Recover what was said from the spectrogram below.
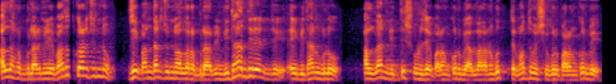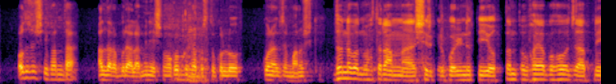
আল্লাহ রব্বুল আলমীর ইবাদত করার জন্য, যে বান্দার জন্য আল্লাহ রব্বুল আলমী বিধান দিলেন যে এই বিধানগুলো আল্লাহর নির্দেশ অনুযায়ী পালন করবে, আল্লাহর আনুগত্যের মাধ্যমে সেগুলো পালন করবে, অথচ সেই বান্দা আল্লাহ রাবুল আলমিনের সমকক্ষ সাব্যস্ত করল কোন একজন মানুষকে। ধন্যবাদ মহতারাম শির্কের পরিণতি অত্যন্ত ভয়াবহ যা আপনি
